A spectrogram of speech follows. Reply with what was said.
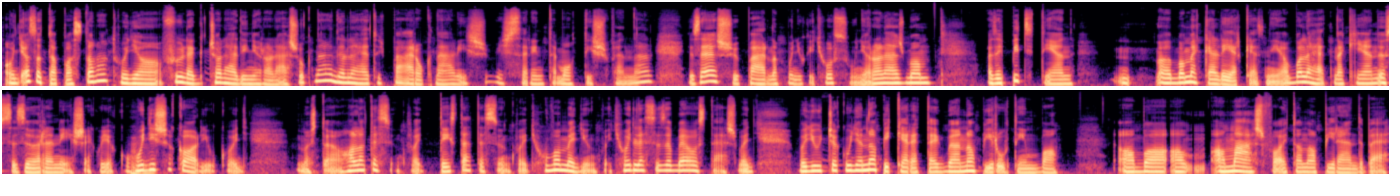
hogy az a tapasztalat, hogy a főleg családi nyaralásoknál, de lehet, hogy pároknál is, és szerintem ott is fennáll, hogy az első pár nap mondjuk egy hosszú nyaralásban, az egy picit ilyen abban meg kell érkezni, abban lehetnek ilyen összezörrenések, hogy akkor hogy is akarjuk, hogy most a halat eszünk, vagy tésztát teszünk, vagy hova megyünk, vagy hogy lesz ez a beosztás, vagy, vagy úgy csak úgy a napi keretekbe, a napi rutinba abba a, a másfajta napi rendbe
